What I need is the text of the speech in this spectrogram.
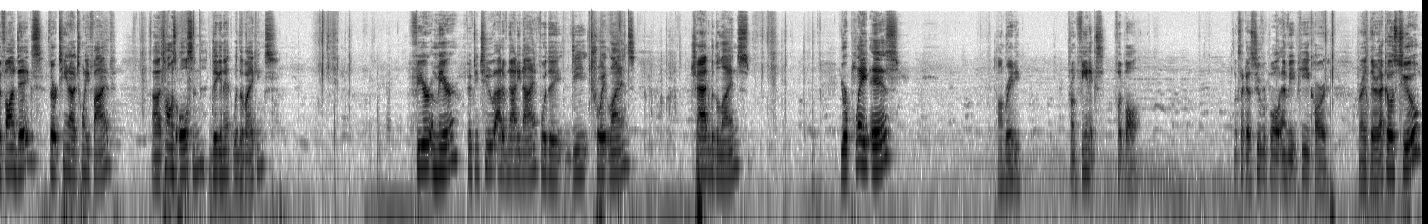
Stefon Diggs, 13 out of 25. Uh, Thomas Olson digging it with the Vikings. Fear Amir, 52 out of 99 for the Detroit Lions. Chad with the Lions. Your plate is Tom Brady from Phoenix Football. Looks like a Super Bowl MVP card right there. That goes to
